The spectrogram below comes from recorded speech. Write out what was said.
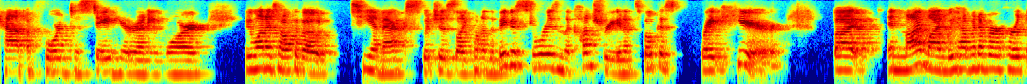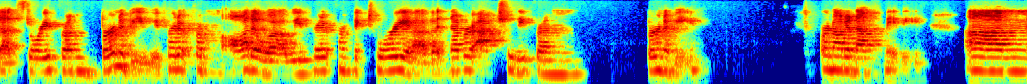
can't afford to stay here anymore. We want to talk about TMX, which is like one of the biggest stories in the country, and it's focused right here. But in my mind, we haven't ever heard that story from Burnaby. We've heard it from Ottawa, we've heard it from Victoria, but never actually from Burnaby, or not enough, maybe. Um,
